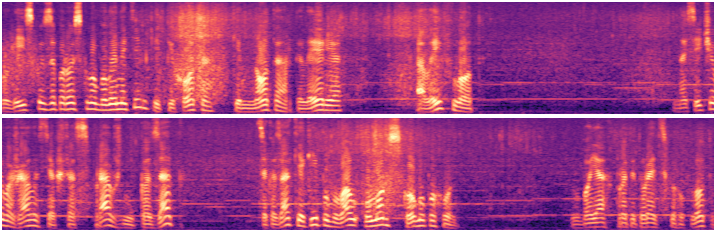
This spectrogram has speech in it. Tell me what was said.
У війську Запорозькому були не тільки піхота, кіннота, артилерія, але й флот. На Січі вважалося, що справжній козак це козак, який побував у морському поході. В боях проти турецького флоту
